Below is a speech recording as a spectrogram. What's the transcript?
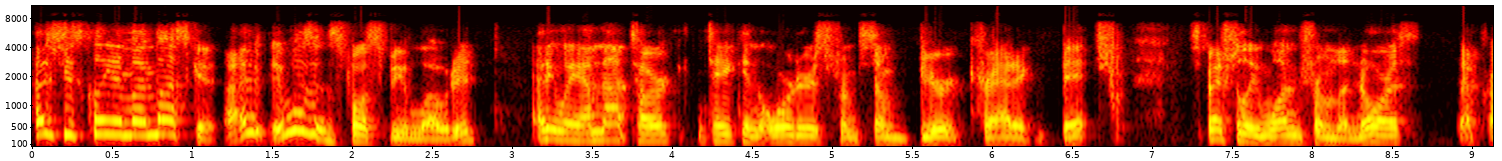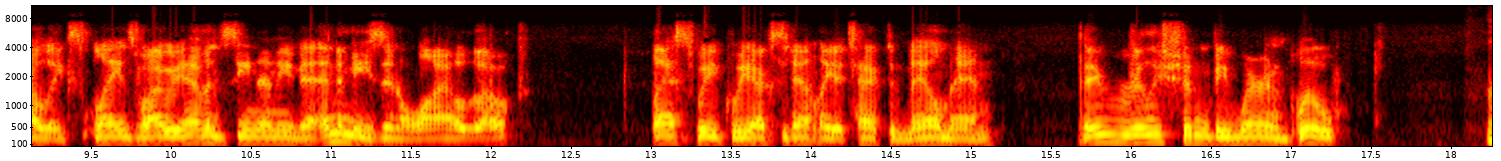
I was just cleaning my musket. I, it wasn't supposed to be loaded. Anyway, I'm not tar- taking orders from some bureaucratic bitch, especially one from the north. That probably explains why we haven't seen any enemies in a while, though. Last week, we accidentally attacked a mailman. They really shouldn't be wearing blue.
